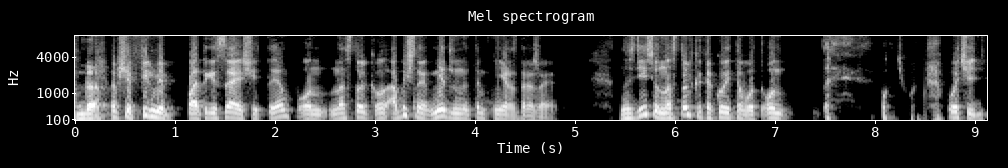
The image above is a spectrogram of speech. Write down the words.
Да. Вообще в фильме потрясающий темп, он настолько... он- обычно медленный темп меня раздражает. Но здесь он настолько какой-то вот... Он очень, очень,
